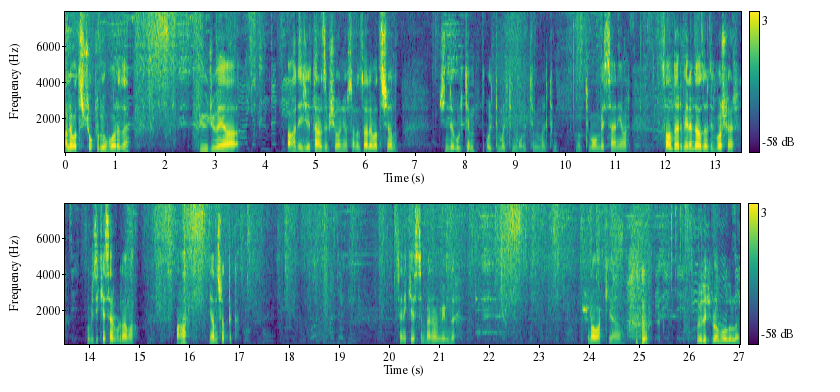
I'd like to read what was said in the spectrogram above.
Alev atışı çok vuruyor bu arada. Büyücü veya ADC tarzı bir şey oynuyorsanız alev atışı alın. Şimdi ultim, ultim, ultim, ultim, ultim. Ultim 15 saniye var. Saldır. Benim de hazır değil. Boş ver. Bu bizi keser burada ama. Aha. Yanlış attık. Seni kestim. Ben ölmeyeyim de. Şuna bak ya. Böyle hero mu olur lan?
